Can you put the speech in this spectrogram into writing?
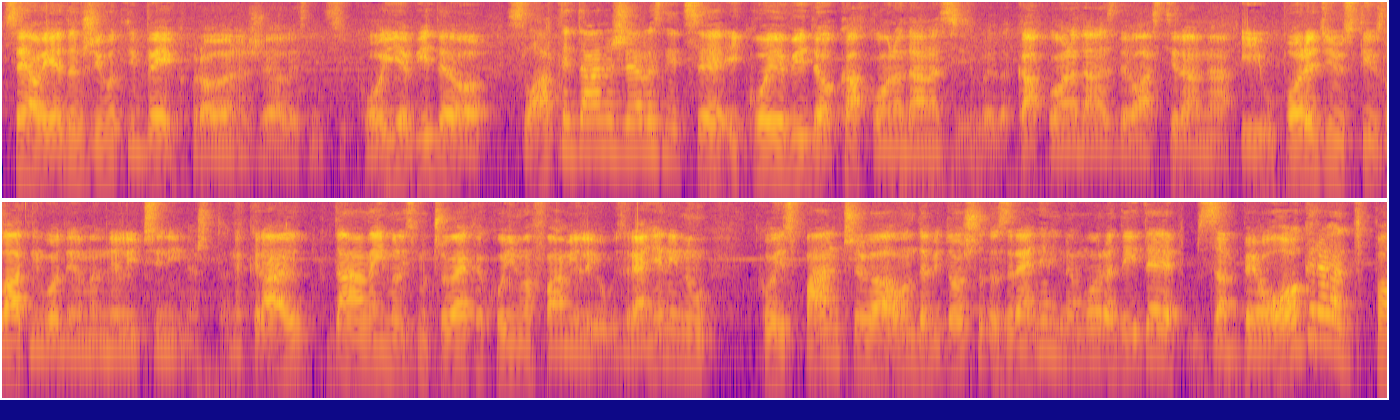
ceo jedan životni vek proveo na železnici, koji je video zlatne dane železnice i koji je video kako ona danas izgleda, kako ona danas devastirana i u poređenju s tim zlatnim godinama ne liči ni na šta. Na kraju dana imali smo čoveka koji ima familiju u Zrenjaninu, koji iz Pančeva, onda bi došao do Zrenjanina, mora da ide za Beograd, pa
